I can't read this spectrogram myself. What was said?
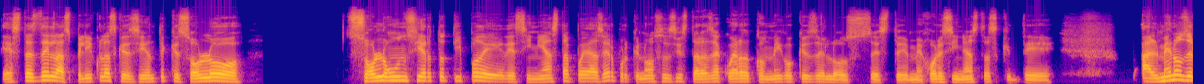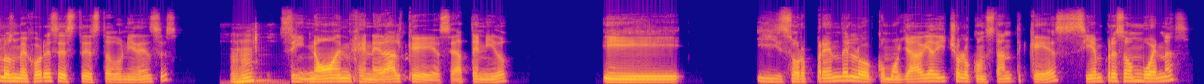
esta es de las películas que se siente que solo, solo un cierto tipo de, cineasta puede hacer, porque no sé si estarás de acuerdo conmigo que es de los este, mejores cineastas que de, al menos de los mejores este, estadounidenses, si no en general que se ha tenido. Y, y sorprende lo, como ya había dicho, lo constante que es, siempre son buenas.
